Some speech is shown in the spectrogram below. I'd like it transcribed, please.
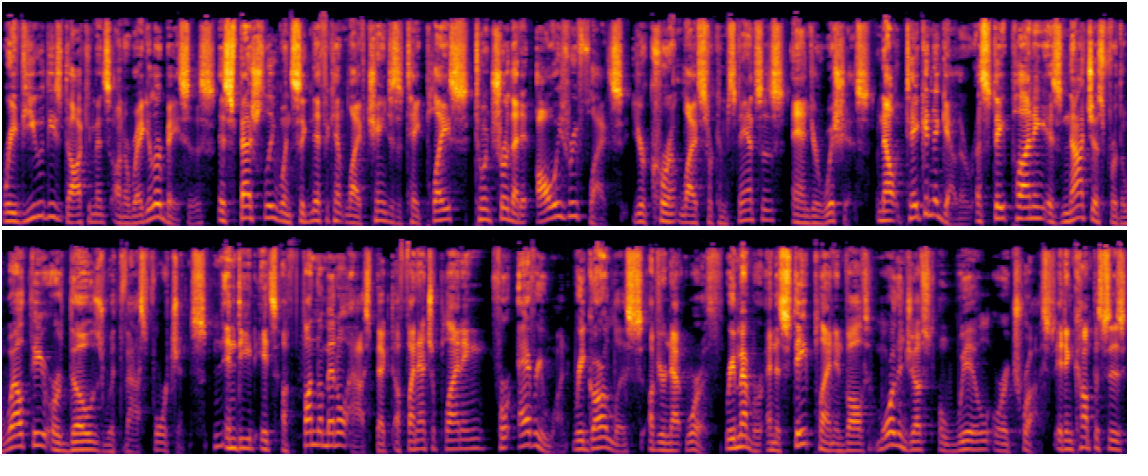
review these documents on a regular basis, especially when significant life changes take place, to ensure that it always reflects your current life circumstances and your wishes. Now, taken together, estate planning is not just for the wealthy or those with vast fortunes. Indeed, it's a fundamental aspect of financial planning for everyone, regardless of your net worth. Remember, an estate plan involves more than just a will or a trust. It encompasses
